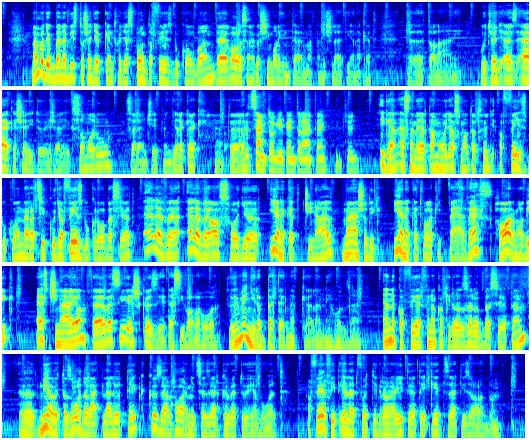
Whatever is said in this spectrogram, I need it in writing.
Nem vagyok benne biztos egyébként, hogy ez pont a Facebookon van, de valószínűleg a sima interneten is lehet ilyeneket e, találni. Úgyhogy ez elkeserítő és elég szomorú, szerencsétlen gyerekek. Hát, hát számítógépén találták, úgyhogy... Igen, ezt nem értem, hogy azt mondtad, hogy a Facebookon, mert a cikk ugye a Facebookról beszélt, eleve, eleve az, hogy uh, ilyeneket csinál, második, ilyeneket valaki felvesz, harmadik, ezt csinálja, felveszi és közzé teszi valahol. Ez mennyire betegnek kell lenni hozzá. Ennek a férfinak, akiről az előbb beszéltem, uh, mielőtt az oldalát lelőtték, közel 30 ezer követője volt. A férfit életfogytigra ítélték 2016-ban.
